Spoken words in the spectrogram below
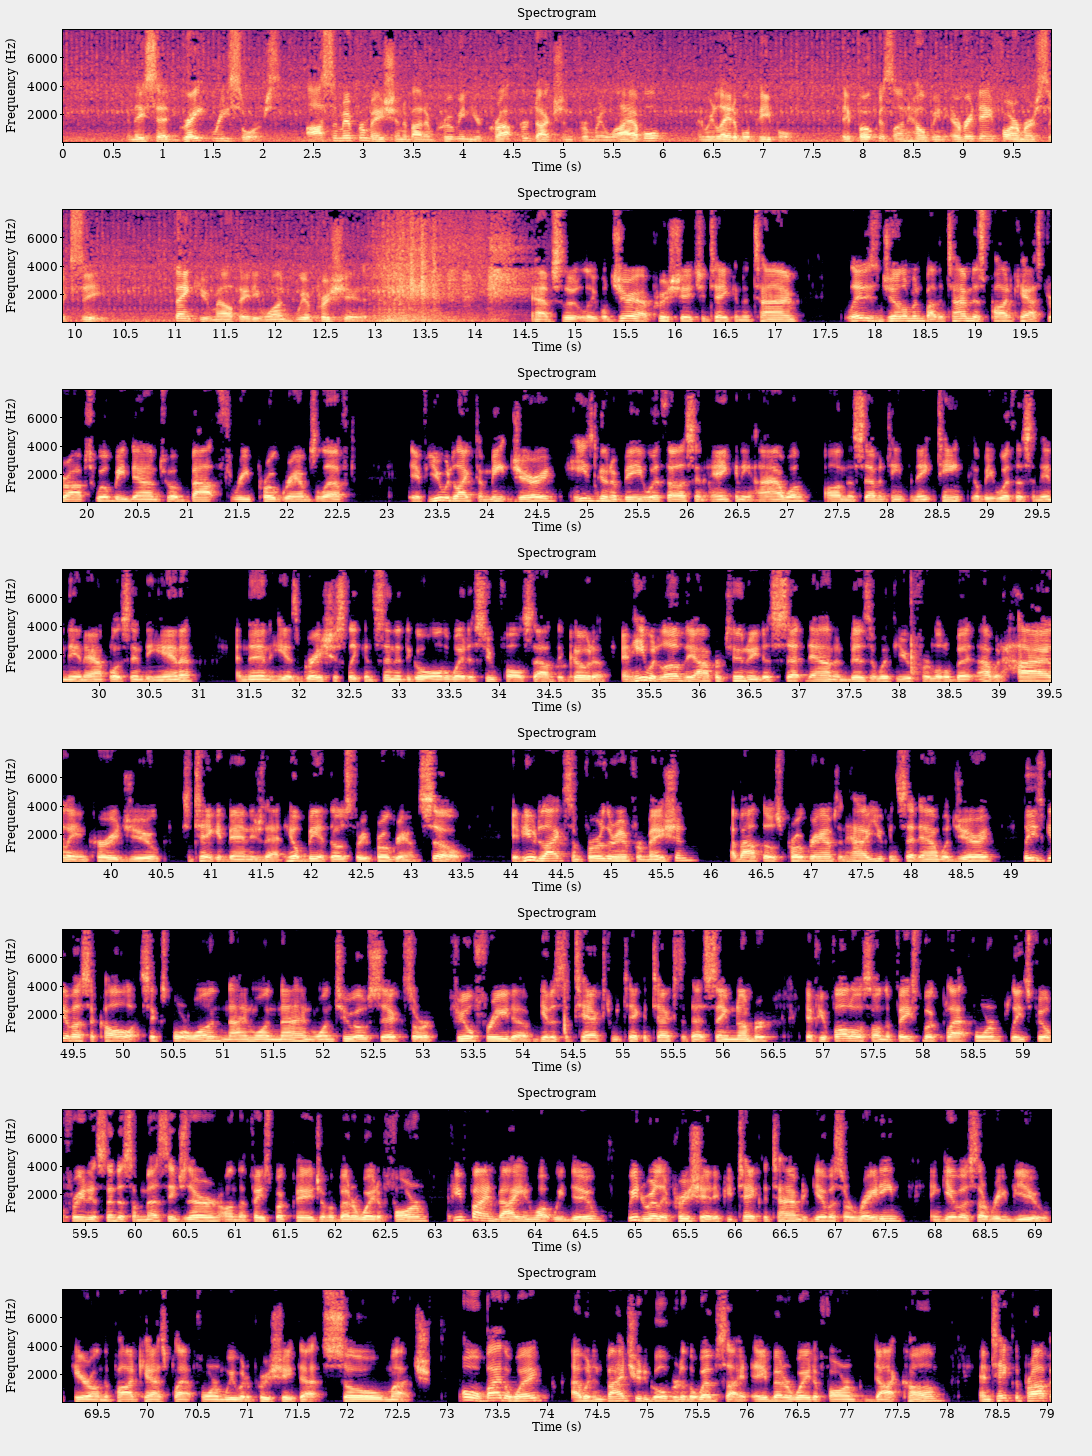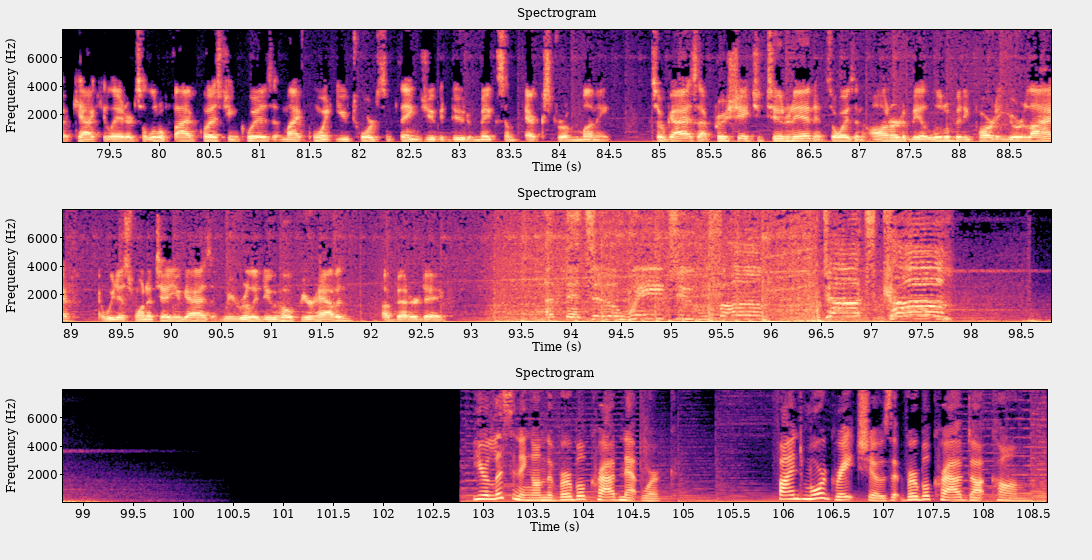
and they said, Great resource, awesome information about improving your crop production from reliable and relatable people. They focus on helping everyday farmers succeed. Thank you, Mouth 81. We appreciate it. Absolutely. Well, Jerry, I appreciate you taking the time ladies and gentlemen, by the time this podcast drops, we'll be down to about three programs left. If you would like to meet Jerry, he's going to be with us in Ankeny, Iowa on the 17th and 18th. He'll be with us in Indianapolis, Indiana. And then he has graciously consented to go all the way to Sioux Falls, South Dakota. And he would love the opportunity to sit down and visit with you for a little bit. And I would highly encourage you to take advantage of that. He'll be at those three programs. So if you'd like some further information, about those programs and how you can sit down with Jerry, please give us a call at 641 919 1206 or feel free to give us a text. We take a text at that same number. If you follow us on the Facebook platform, please feel free to send us a message there on the Facebook page of A Better Way to Farm. If you find value in what we do, we'd really appreciate if you take the time to give us a rating and give us a review here on the podcast platform. We would appreciate that so much. Oh, by the way, I would invite you to go over to the website, abetterwaytofarm.com, and take the profit calculator. It's a little five question quiz that might point you towards some things you could do to make some extra money. So, guys, I appreciate you tuning in. It's always an honor to be a little bitty part of your life. And we just want to tell you guys that we really do hope you're having a better day. A better way to farm.com. You're listening on the Verbal Crowd Network. Find more great shows at verbalcrowd.com.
